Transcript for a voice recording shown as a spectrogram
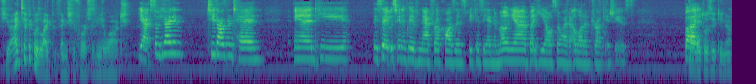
She, I typically like the things she forces me to watch. Yeah, so he died in 2010, and he, they say it was technically of natural causes because he had pneumonia, but he also had a lot of drug issues. How But old was he? Do you know?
